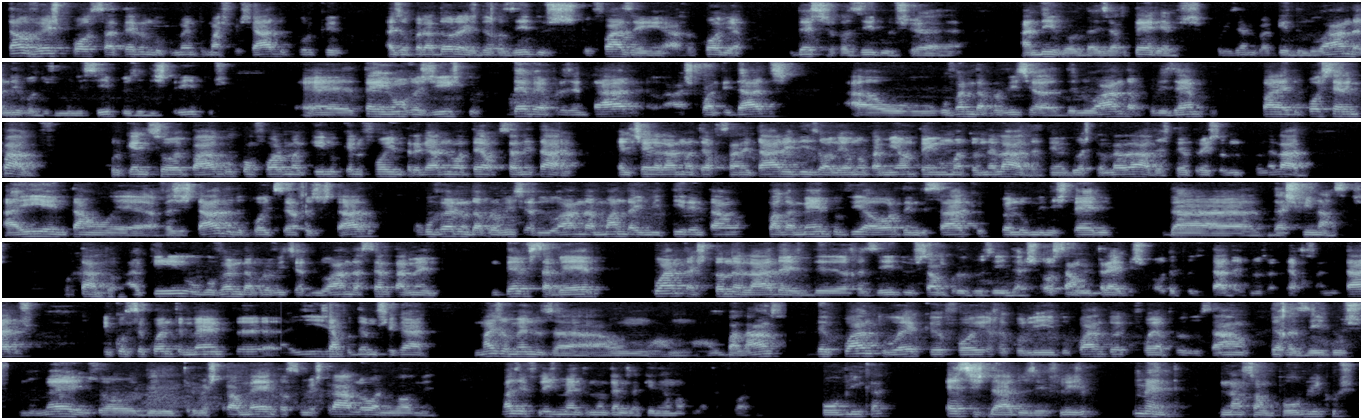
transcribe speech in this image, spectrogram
Talvez possa ter um documento mais fechado, porque as operadoras de resíduos que fazem a recolha destes resíduos eh, a nível das artérias, por exemplo, aqui de Luanda, a nível dos municípios e distritos, eh, têm um registro, devem apresentar as quantidades ao governo da província de Luanda, por exemplo, para depois serem pagos, porque ele só é pago conforme aquilo que ele foi entregar no aterro sanitário. Ele chega lá no aterro sanitário e diz: Olha, eu no caminhão tenho uma tonelada, tenho duas toneladas, tenho três toneladas. Aí então é registrado, depois de ser registrado, o governo da província de Luanda manda emitir então pagamento via ordem de saque pelo Ministério da, das Finanças. Portanto, aqui o governo da província de Luanda certamente deve saber quantas toneladas de resíduos são produzidas ou são entregues ou depositadas nos aterros sanitários e, consequentemente, aí já podemos chegar mais ou menos a um, a um, a um balanço de quanto é que foi recolhido, quanto é que foi a produção de resíduos no mês, ou de trimestralmente, ou semestral, ou anualmente. Mas, infelizmente, não temos aqui nenhuma plataforma pública. Esses dados, infelizmente, não são públicos,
